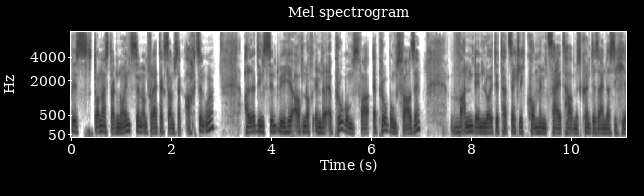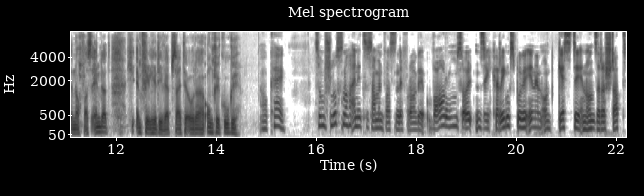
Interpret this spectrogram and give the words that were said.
bis Donnerstag 19 und Freitag, Samstag 18 Uhr. Allerdings sind wir hier auch noch in der Erprobungsphase, wann denn Leute tatsächlich kommen, Zeit haben. Es könnte sein, dass sich hier noch was ändert. Ich empfehle hier die Webseite oder Onkel Google. Okay. Zum Schluss noch eine zusammenfassende Frage. Warum sollten sich RegensburgerInnen und Gäste in unserer Stadt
